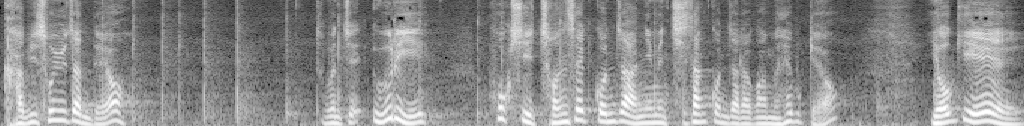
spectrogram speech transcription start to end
갑이 소유자인데요. 두 번째, 을이 혹시 전세권자 아니면 지상권자라고 한번 해볼게요. 여기에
